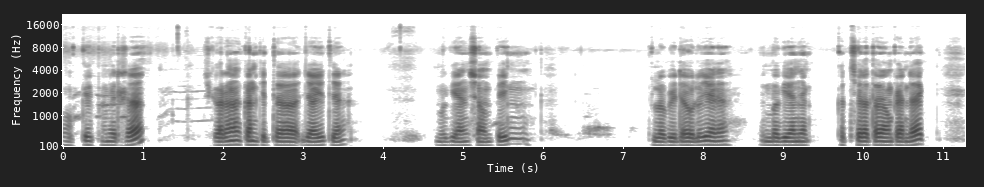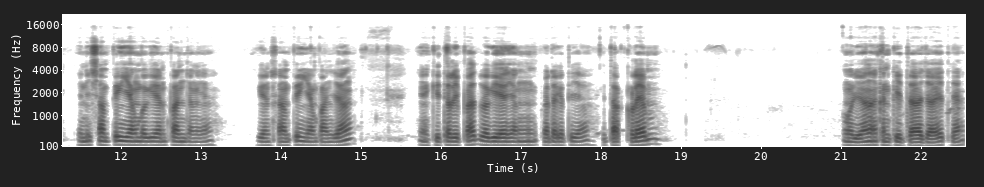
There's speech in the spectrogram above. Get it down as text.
Oke pemirsa. Sekarang akan kita jahit ya. Bagian samping. Terlebih dahulu ya bagiannya kecil atau yang pendek. Ini samping yang bagian panjang ya. Bagian samping yang panjang. Ya kita lipat bagian yang pendek itu ya. Kita klem. Kemudian akan kita jahit ya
